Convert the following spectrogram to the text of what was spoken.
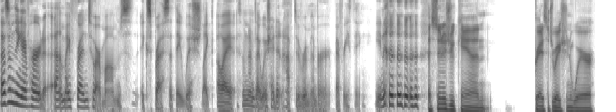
that's something I've heard uh, my friends who are moms express that they wish, like, oh, I sometimes I wish I didn't have to remember everything, you know? as soon as you can create a situation where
